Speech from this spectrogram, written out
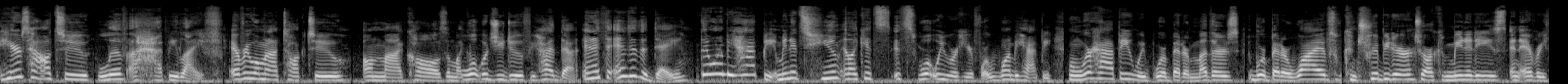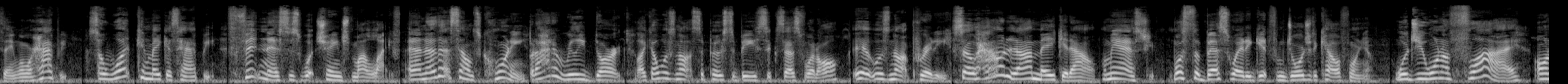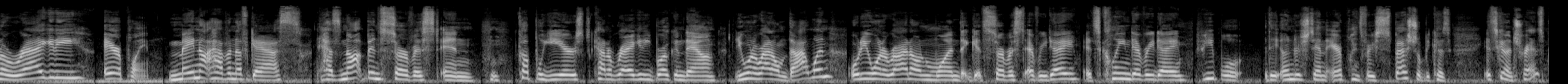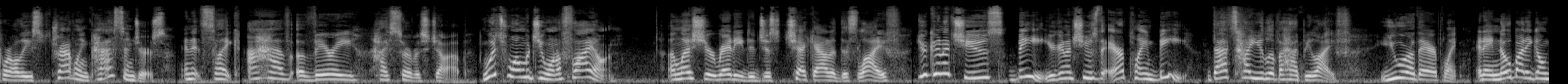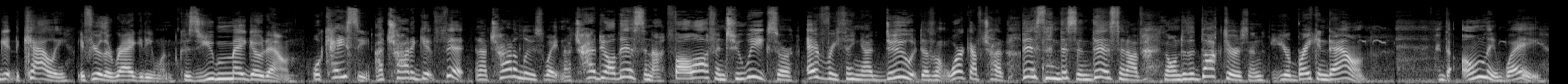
Here's how to live a happy life. Every woman I talk to on my calls, I'm like, what would you do if you had that? And at the end of the day, they want to be happy. I mean, it's human, like it's, it's what we were here for. We want to be happy. When we're happy, we, we're better mothers, we're better wives, contributor to our communities and everything when we're happy. So what can make us happy? Fitness is what changed my life. And I know that sounds corny, but I had a really dark, like I was not supposed to be successful at all. It was not pretty. So how did I make it out? Let me ask you, what's the best way to get from Georgia to California? Would you want to fly on a raggedy airplane? May not have enough gas, has not been serviced in a couple years, kind of raggedy, broken down. You want to ride on that one? Or do you want to ride on one that gets serviced every day? It's cleaned every day. People they understand the airplane's very special because it's going to transport all these traveling passengers. And it's like, I have a very high service job. Which one would you want to fly on? Unless you're ready to just check out of this life, you're going to choose B. You're going to choose the airplane B. That's how you live a happy life. You are the airplane. And ain't nobody gonna get to Cali if you're the raggedy one, because you may go down. Well, Casey, I try to get fit and I try to lose weight and I try to do all this and I fall off in two weeks or everything I do, it doesn't work. I've tried this and this and this and I've gone to the doctors and you're breaking down. And the only way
